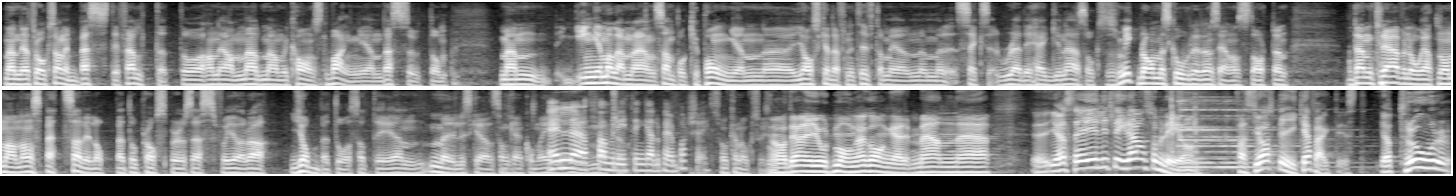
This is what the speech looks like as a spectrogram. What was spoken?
Men jag tror också han är bäst i fältet och han är anmäld med amerikansk vagn igen dessutom. Men ingen man lämnar ensam på kupongen. Eh, jag ska definitivt ta med nummer 6, Ready Häggenäs också, som gick bra med skor i den senaste starten. Den kräver nog att någon annan spetsar i loppet och Prosperous S får göra jobbet då så att det är en möjlig skräll som kan komma in Eller att favoriten galopperar bort sig. Så kan också Ja, det har han gjort många gånger, men eh, jag säger lite grann som Leon. Fast jag spikar faktiskt. Jag tror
